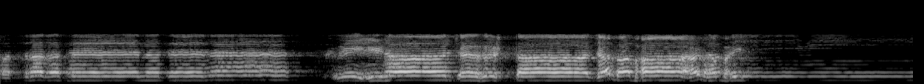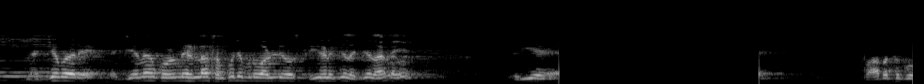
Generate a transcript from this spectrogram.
பத்ரரதேன தேன கிரீணாஜஹிருஷ்டா ஜபானபை லஜ்ஜமாரே லஜ்ஜனா குழந்தைகள்லாம் சங்கோச்சப்படுவாள் ஸ்திரீகளுக்கு லஜ்ஜதானே பெரிய பாபத்தை போ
